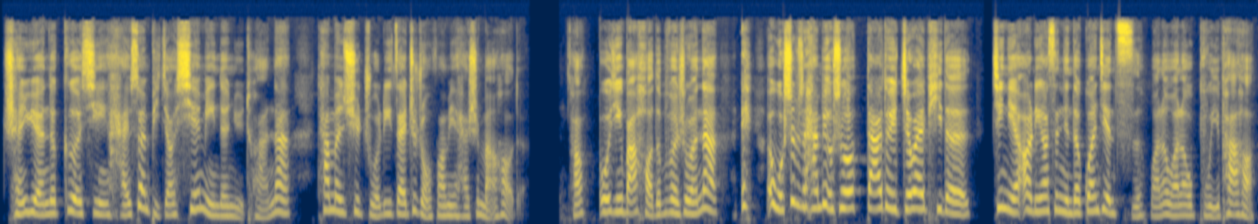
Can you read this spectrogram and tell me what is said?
成员的个性还算比较鲜明的女团，那他们去着力在这种方面还是蛮好的。好，我已经把好的部分说完。那哎，呃，我是不是还没有说大家对 JYP 的今年二零二三年的关键词？完了完了，我补一趴哈。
